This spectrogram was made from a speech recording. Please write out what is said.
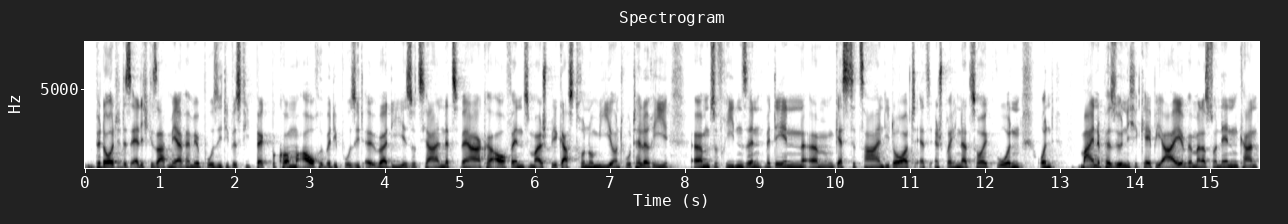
bedeutet es ehrlich gesagt mehr, wenn wir positives Feedback bekommen, auch über die, Posit äh, über die sozialen Netzwerke, auch wenn zum Beispiel Gastronomie und Hotellerie ähm, zufrieden sind mit den ähm, Gästezahlen, die dort entsprechend erzeugt wurden. Und meine persönliche KPI, wenn man das so nennen kann,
